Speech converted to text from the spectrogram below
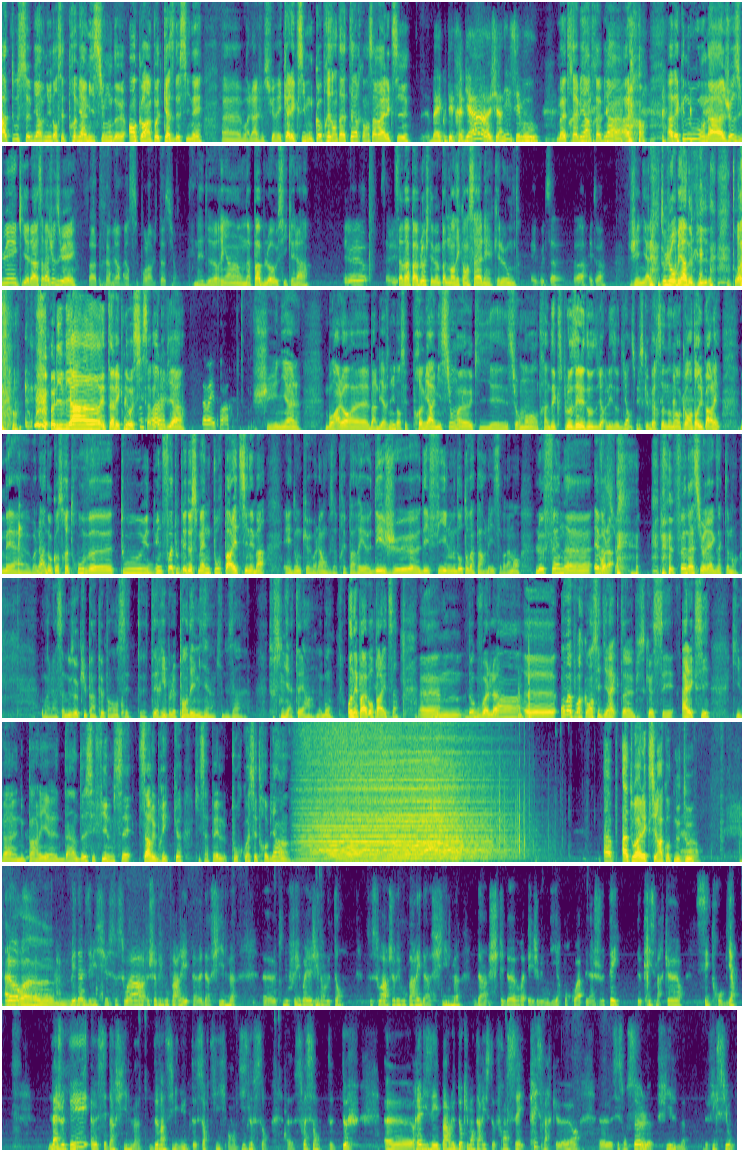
à tous, bienvenue dans cette première émission de Encore un podcast de ciné. Euh, voilà, je suis avec Alexis, mon co-présentateur. Comment ça va, Alexis? Bah écoutez, très bien, cher Nils, c'est vous? Bah très bien, très bien. Alors, avec nous, on a Josué qui est là. Ça va, Josué? Ça va très bien, merci pour l'invitation. Mais de rien, on a Pablo aussi qui est là. Hello, hello, salut. Ça va, Pablo? Je t'ai même pas demandé comment ça allait. Quelle honte. Écoute, ça va, et toi? Génial, toujours bien depuis trois secondes. Olivia est avec nous aussi, ça va, Olivia? Ça va et toi? Génial. Bon alors, euh, ben, bienvenue dans cette première émission euh, qui est sûrement en train d'exploser les, audi- les audiences puisque personne n'en a encore entendu parler. Mais euh, voilà, donc on se retrouve tout, une fois toutes les deux semaines pour parler de cinéma. Et donc euh, voilà, on vous a préparé euh, des jeux, euh, des films dont on va parler. C'est vraiment le fun. et voilà, le fun assuré exactement. Voilà, ça nous occupe un peu pendant cette terrible pandémie hein, qui nous a tous mis à terre. hein. Mais bon, on n'est pas là pour parler de ça. Donc voilà, on va pouvoir commencer direct puisque c'est Alexis qui va nous parler euh, d'un de ses films. C'est sa rubrique qui s'appelle Pourquoi c'est trop bien? Hop, à toi Alexis, raconte-nous tout. Alors, euh, mesdames et messieurs, ce soir, je vais vous parler euh, d'un film qui nous fait voyager dans le temps. Ce soir, je vais vous parler d'un film, d'un chef-d'œuvre, et je vais vous dire pourquoi La Jetée de Chris Marker, c'est trop bien. La Jetée, euh, c'est un film de 26 minutes sorti en 1962, euh, réalisé par le documentariste français Chris Marker. Euh, c'est son seul film de fiction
